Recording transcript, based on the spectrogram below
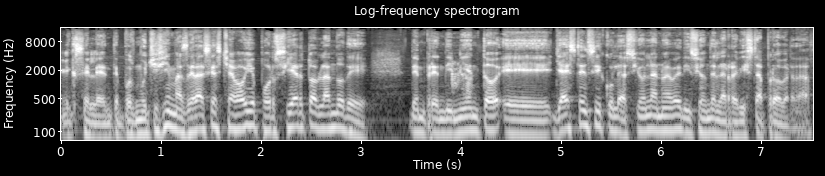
Excelente, pues muchísimas gracias Chava. Oye, por cierto, hablando de, emprendimiento, eh, ya está en circulación la nueva edición de la revista Pro, ¿verdad?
